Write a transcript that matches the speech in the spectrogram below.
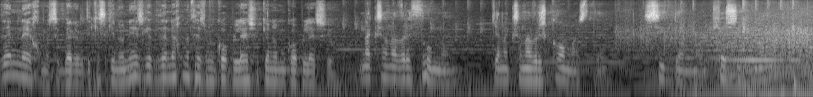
Δεν έχουμε συμπεριληπτικές κοινωνίες γιατί δεν έχουμε θεσμικό πλαίσιο και νομικό πλαίσιο. Να ξαναβρεθούμε και να ξαναβρισκόμαστε σύντομα, πιο συχνά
